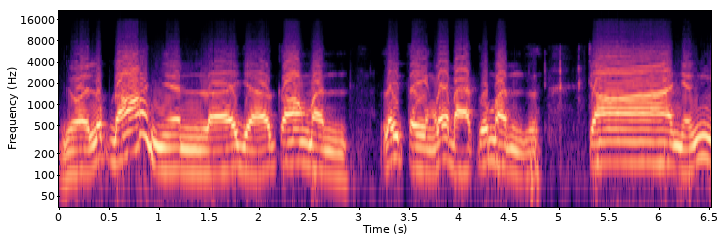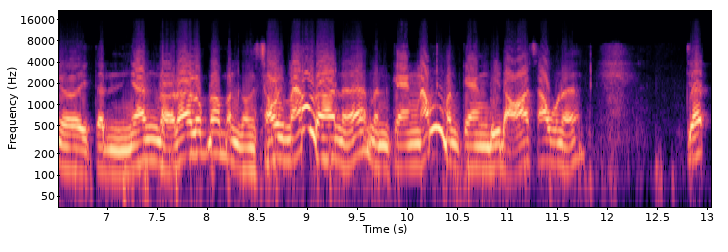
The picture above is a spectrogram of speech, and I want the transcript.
Rồi lúc đó nhìn lại vợ con mình lấy tiền lấy bạc của mình cho những người tình nhân rồi đó. Lúc đó mình còn sôi máu lên nữa. Mình càng nóng mình càng bị đỏ sâu nữa. Chết.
